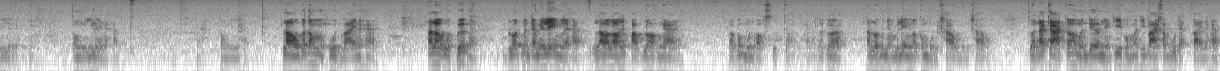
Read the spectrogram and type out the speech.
นี้เลยเนี่ยตรงนี้เลยนะครับ ตรงนี้ครับ เราก็ต้องอุดไว้นะฮะถ้าเราอุดปุ๊บอะรถมันจะไม่เร่งเลยฮะแล้วเราจะปรับรอบง่าย เราก็หมุนออกสุดก่อนนะฮะแล้วก็ถ้ารถมันยังไม่เร่งเราก็หมุนเข้าหมุนเข้า ส่วนอากาศก็เหมือนเดิมอย่างที่ผมอธิบายคาบูแดดไปนะฮะ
